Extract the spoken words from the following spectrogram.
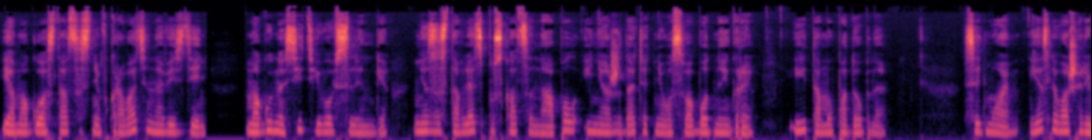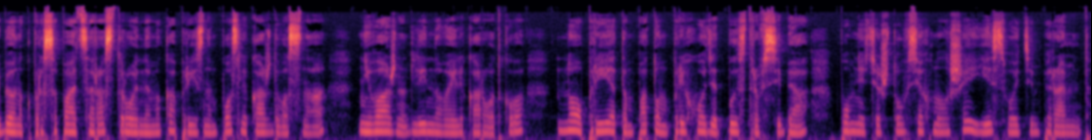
Я могу остаться с ним в кровати на весь день. Могу носить его в слинге, не заставлять спускаться на пол и не ожидать от него свободной игры и тому подобное. Седьмое. Если ваш ребенок просыпается расстроенным и капризным после каждого сна, неважно длинного или короткого, но при этом потом приходит быстро в себя, помните, что у всех малышей есть свой темперамент,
